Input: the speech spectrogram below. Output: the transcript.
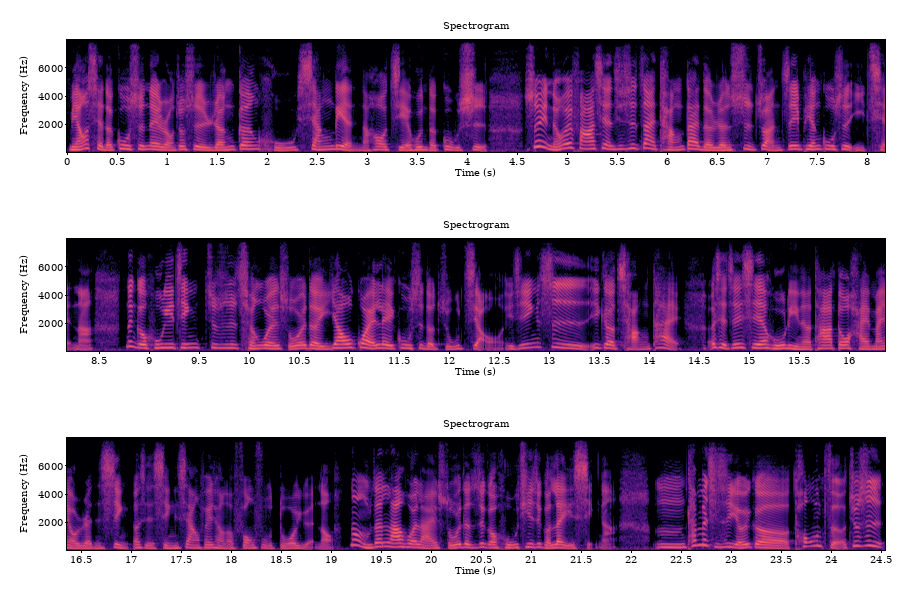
描写的故事内容就是人跟狐相恋，然后结婚的故事。所以你会发现，其实，在唐代的人事传这一篇故事以前呐、那个狐狸精就是成为所谓的妖怪类故事的主角，已经是一个常态。而且这些狐狸呢，它都还蛮有人性，而且形象非常的丰富多元哦。那我们再拉回来，所谓的这个狐妻这个类型啊，嗯，他们其实有一个通则，就是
